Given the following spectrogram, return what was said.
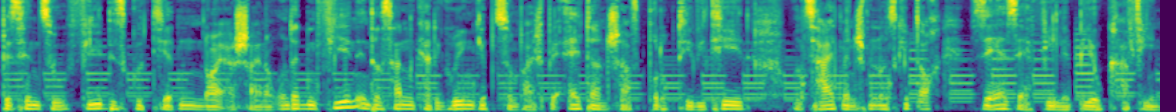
bis hin zu viel diskutierten Neuerscheinungen. Unter den vielen interessanten Kategorien gibt es zum Beispiel Elternschaft, Produktivität und Zeitmanagement und es gibt auch sehr, sehr viele Biografien.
